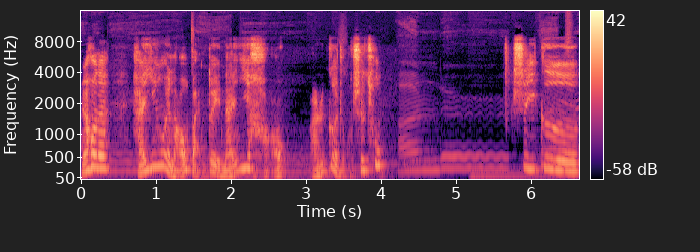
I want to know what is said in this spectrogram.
然后呢，还因为老板对男一好而各种吃醋，是一个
